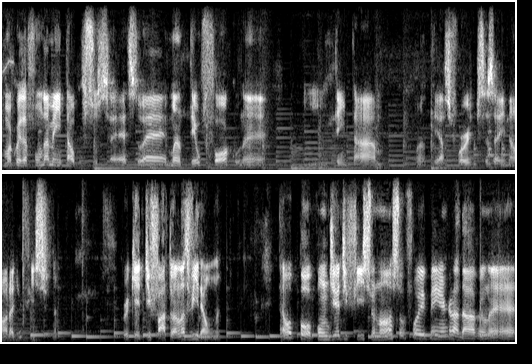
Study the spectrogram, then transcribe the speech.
uma coisa fundamental para o sucesso é manter o foco, né? E tentar manter as forças aí na hora difícil, né? Porque de fato elas virão, né? Então, pô, um dia difícil nosso foi bem agradável, né?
